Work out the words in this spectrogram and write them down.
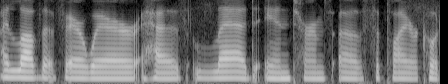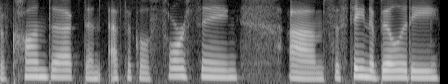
I love that Fairware has led in terms of supplier code of conduct and ethical sourcing, um, sustainability.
